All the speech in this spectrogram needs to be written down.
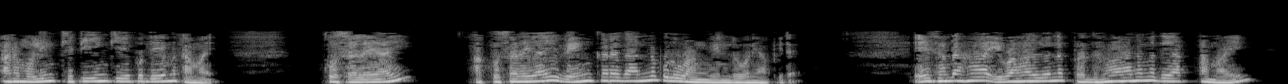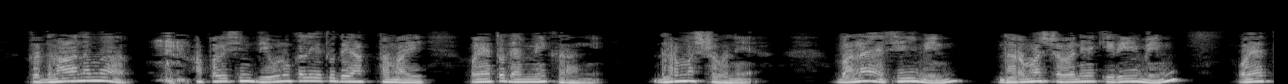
අර මුලින් කෙටියෙන් කියපු දෙයම තමයි. කුසලයයි අකුසලයයි වෙන් කරගන්න පුළුවන් වෙන්න ඕනේ අපිට. ඒ සඳහා ඉවහල් වෙන ප්‍රධානම දෙයක් තමයි ප්‍රධානම අප විසින් දියුණු කළ යුතු දෙයක් තමයි ඔයත් දැන් මේ කරන්නේ. ධර්ම ශ්‍රවණය. බණ ඇසීමෙන් ධර්ම ශ්‍රවණය කිරීමෙන් ඔයත්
